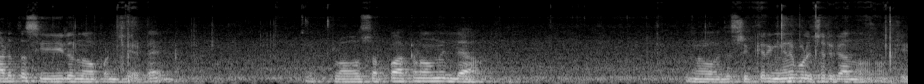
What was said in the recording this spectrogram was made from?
അടുത്ത സീലൊന്ന് ഓപ്പൺ ചെയ്യട്ടെ. ക്ലോസപ്പ് ആക്കണമെന്നില്ല. ഓ ഇത് സ്റ്റിക്കർ ഇങ്ങനെ പൊളിച്ചെടുക്കാമെന്നോ ഓക്കെ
